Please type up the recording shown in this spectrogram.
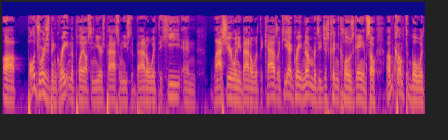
uh, Paul George has been great in the playoffs in years past when he used to battle with the Heat and last year when he battled with the Cavs. Like he had great numbers. He just couldn't close games. So I'm comfortable with,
